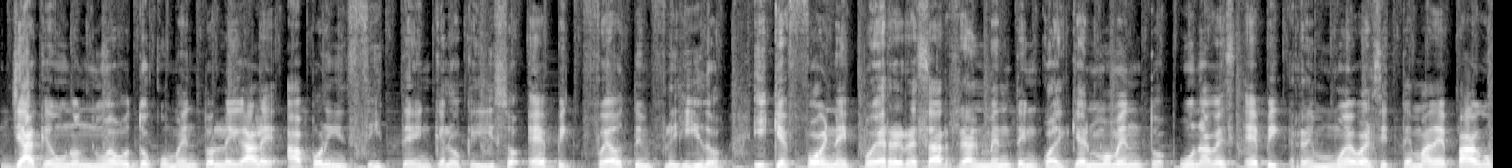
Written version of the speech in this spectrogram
ya que unos nuevos documentos legales Apple insiste en que lo que hizo Epic fue autoinfligido y que Fortnite puede regresar realmente en cualquier momento una vez Epic remueva el sistema de pago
